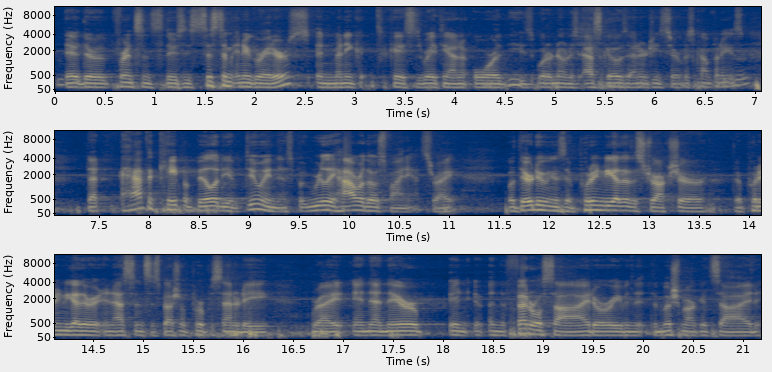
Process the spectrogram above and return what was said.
they're, they're, for instance, there's these system integrators in many cases, Raytheon, or these what are known as ESCOs, energy service companies, mm-hmm. that have the capability of doing this. But really, how are those financed, right? What they're doing is they're putting together the structure, they're putting together, in essence, a special purpose entity, right? And then they're in, in the federal side or even the, the, mush market side, you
